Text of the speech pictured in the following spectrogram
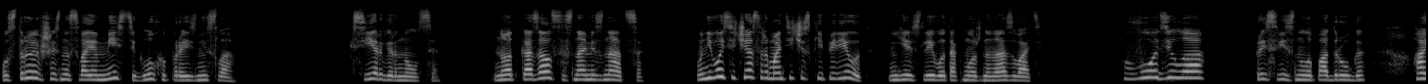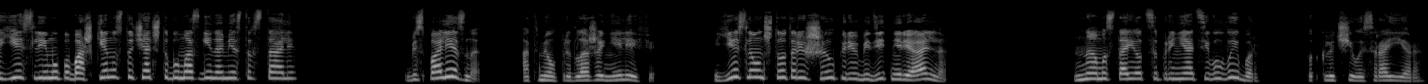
Устроившись на своем месте, глухо произнесла. Ксьер вернулся, но отказался с нами знаться. У него сейчас романтический период, если его так можно назвать. «Во дела!» — присвистнула подруга. «А если ему по башке настучать, чтобы мозги на место встали?» «Бесполезно», — отмел предложение Лефи. «Если он что-то решил, переубедить нереально. Нам остается принять его выбор, подключилась Райера.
